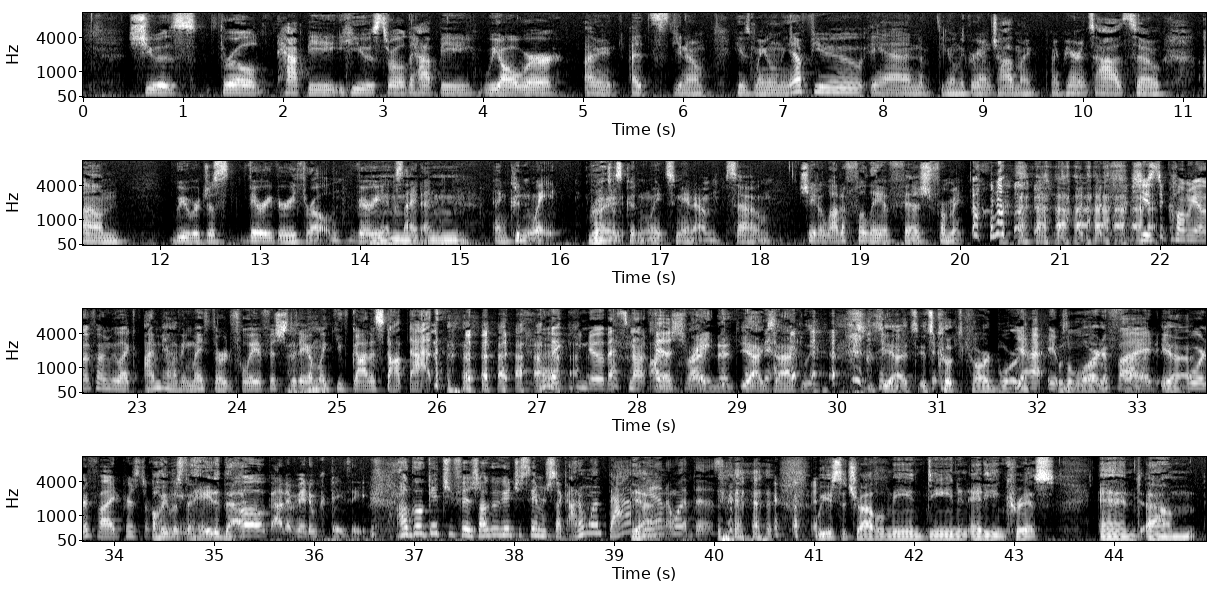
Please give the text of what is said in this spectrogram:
she was thrilled, happy. He was thrilled, happy. We all were. I mean, it's you know, he was my only nephew and the only grandchild my my parents had. So, um, we were just very, very thrilled, very excited, and couldn't wait. Right. Just couldn't wait to meet him. So. She ate a lot of fillet of fish from McDonald's. she used to call me on the phone and be like, I'm having my third fillet of fish today. I'm like, you've got to stop that. like, you know, that's not fish, right? Yeah, exactly. Yeah, it's it's cooked cardboard. Yeah, it with a lot of mortified. It Yeah. mortified Christopher. Oh, he must have hated that. Oh God, it made him crazy. I'll go get you fish. I'll go get you sandwich. She's like, I don't want that, Yeah. man. I want this. we used to travel, me and Dean and Eddie and Chris, and um,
